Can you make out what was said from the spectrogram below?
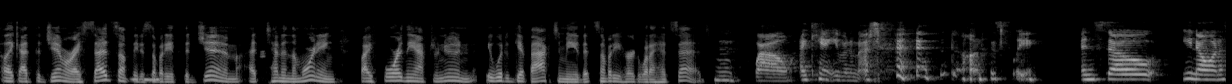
like at the gym or I said something to Mhm. somebody at the gym at 10 in the morning, by four in the afternoon, it would get back to me that somebody heard what I had said. Mm, Wow. I can't even imagine, honestly. And so, you know, on a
